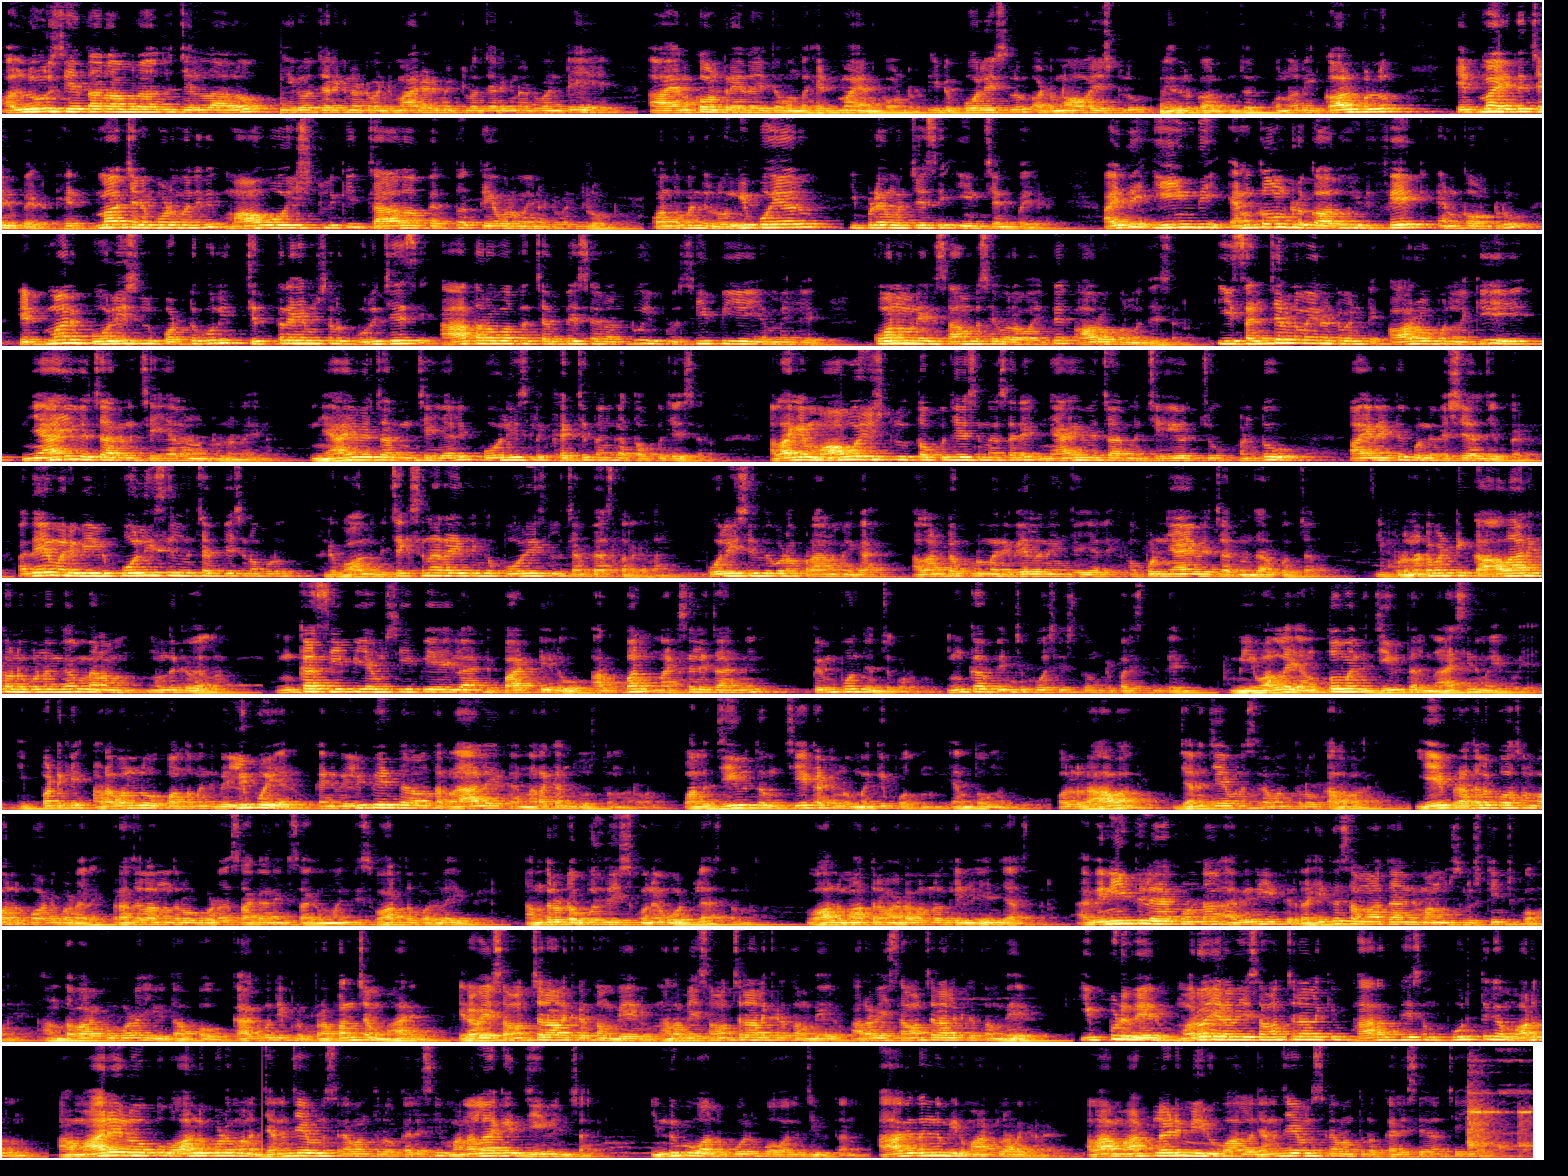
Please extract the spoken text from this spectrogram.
అల్లూరు సీతారామరాజు జిల్లాలో ఈరోజు జరిగినటువంటి మారేడుమెట్లో జరిగినటువంటి ఆ ఎన్కౌంటర్ ఏదైతే ఉందో హెడ్మా ఎన్కౌంటర్. ఇటు పోలీసులు అటు మావోయిస్టులు ఎదురు కాల్పులు జరుపుకున్నారు. ఈ కాల్పుల్లో హెడ్మా అయితే చనిపోయాడు. హెడ్మా చనిపోవడం అనేది మావోయిస్టులకి చాలా పెద్ద తీవ్రమైనటువంటి లోటు. కొంతమంది లొంగిపోయారు ఇప్పుడేమొచ్చేసి ఈయన చనిపోయాడు. అయితే ఈయనది ఎన్కౌంటర్ కాదు ఇది ఫేక్ ఎన్కౌంటర్. హెడ్మాని పోలీసులు పట్టుకుని చిత్రహింసలకు గురి చేసి ఆ తర్వాత చంపేశారంటూ ఇప్పుడు సిపిఐ ఎమ్మెల్యే కోనంనేని సాంబశివరావు అయితే ఆరోపణలు చేశారు. ఈ సంచలనమైనటువంటి ఆరోపణలకి న్యాయ విచారణ చేయాలని అంటున్నాడు ఆయన. న్యాయ విచారణ చేయాలి పోలీసులు ఖచ్చితంగా తప్పు చేశారు. అలాగే మావోయిస్టులు తప్పు చేసినా సరే న్యాయ విచారణ చేయొచ్చు అంటూ ఆయన అయితే కొన్ని విషయాలు చెప్పారు అదే మరి వీళ్ళు పోలీసులను చంపేసినప్పుడు అంటే వాళ్ళు విచక్షణ రహితంగా పోలీసులు చంపేస్తారు కదా. పోలీసులు కూడా ప్రాణమేగా? అలాంటప్పుడు మరి వీళ్ళని ఏం చేయాలి? అప్పుడు న్యాయ విచారణ జరపొచ్చా? ఇప్పుడు ఉన్నటువంటి కాలానికి అనుగుణంగా మనం ముందుకు వెళ్ళాలి. ఇంకా సిపిఎం సిపిఐ లాంటి పార్టీలు అర్బన్ నక్సలిజాన్ని పెంపొందించకూడదు. ఇంకా పెంచి పోషిస్తుంటే పరిస్థితి ఏంటి? మీ వల్ల ఎంతో మంది జీవితాలు నాశనం అయిపోయాయి. ఇప్పటికీ అడవుల్లో కొంతమంది వెళ్ళిపోయారు. కానీ వెళ్ళిపోయిన తర్వాత రాలేక నరకం చూస్తున్నారు వాళ్ళు. వాళ్ళ జీవితం చీకటిలో మగ్గిపోతుంది ఎంతో మంది వాళ్ళు రావాలి. జనజీవన శ్రమంతలో కలవాలి. ఏ ప్రజల కోసం వాళ్ళు పాటుపడాలి? ప్రజలందరూ కూడా సగానికి సగం మంది స్వార్థపరులు అయిపోయారు అందరూ డబ్బులు తీసుకునే ఓట్లేస్తున్నారు. వాళ్ళు మాత్రం అడవుల్లోకి వెళ్ళి ఏం చేస్తారు? అవినీతి లేకుండా అవినీతి రహిత సమాజాన్ని మనం సృష్టించుకోవాలి. అంతవరకు కూడా ఇవి తప్పవు. కాకపోతే ఇప్పుడు ప్రపంచం మారింది. ఇరవై సంవత్సరాల క్రితం వేరు నలభై సంవత్సరాల క్రితం వేరు అరవై సంవత్సరాల క్రితం వేరు. ఇప్పుడు వేరు. మరో ఇరవై సంవత్సరాలకి భారతదేశం పూర్తిగా మారుతుంది. ఆ మారేలోపు వాళ్ళు కూడా మన జనజీవన స్రవంతిలో కలిసి మనలాగే జీవించాలి. ఎందుకు వాళ్ళు కోల్పోవాలి జీవితాన్ని. ఆ విధంగా మీరు మాట్లాడగలరు అలా మాట్లాడి మీరు వాళ్ళ జనజీవన స్రవంతిలో కలిసేలా చేయాలి.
